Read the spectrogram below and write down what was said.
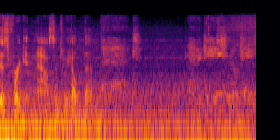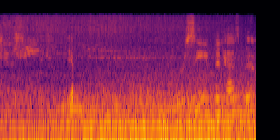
This frigate now since we helped them. Yep. Received it has been.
